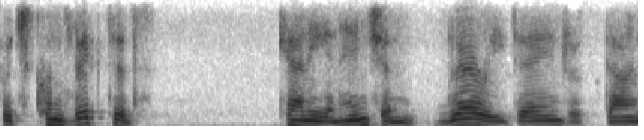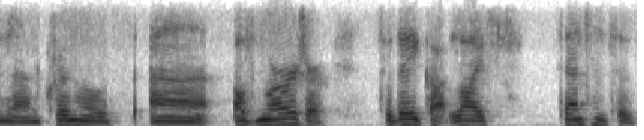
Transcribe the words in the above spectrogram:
which convicted Kenny and Hinchin, very dangerous gangland criminals, uh, of murder. So they got life sentences.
